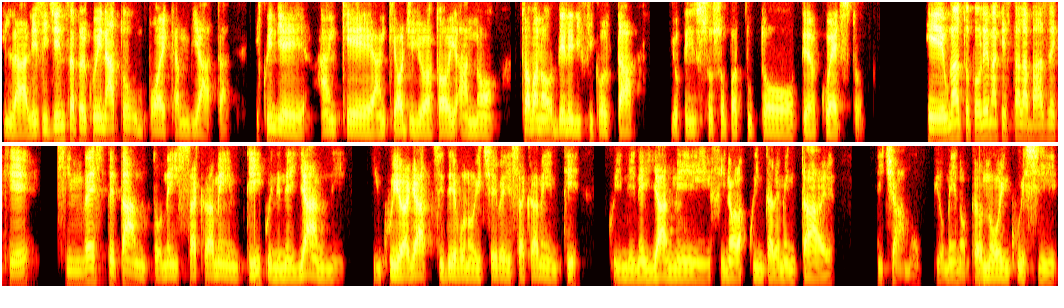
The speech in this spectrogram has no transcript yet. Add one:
la, l'esigenza per cui è nato un po' è cambiata e quindi anche, anche oggi gli oratori hanno, trovano delle difficoltà, io penso soprattutto per questo. E un altro problema che sta alla base è che si investe tanto nei sacramenti, quindi negli anni in cui i ragazzi devono ricevere i sacramenti, quindi negli anni fino alla quinta elementare, diciamo più o meno per noi in cui si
